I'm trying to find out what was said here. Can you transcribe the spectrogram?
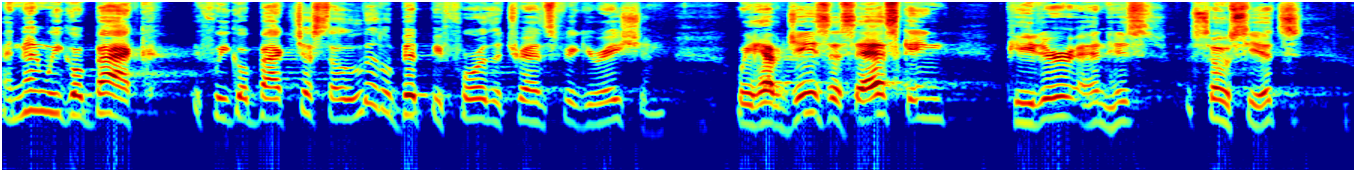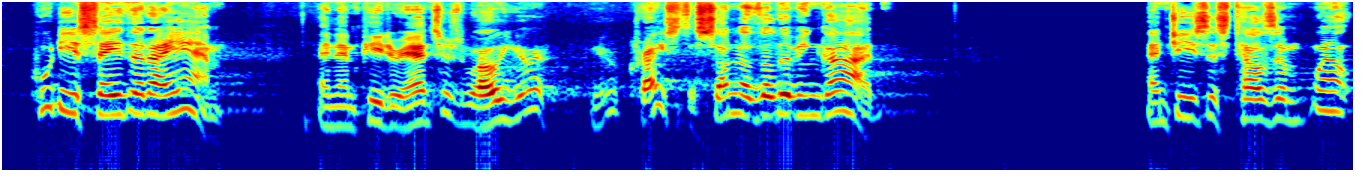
And then we go back, if we go back just a little bit before the transfiguration, we have Jesus asking Peter and his associates, Who do you say that I am? And then Peter answers, Well, you're, you're Christ, the Son of the living God. And Jesus tells him, Well,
